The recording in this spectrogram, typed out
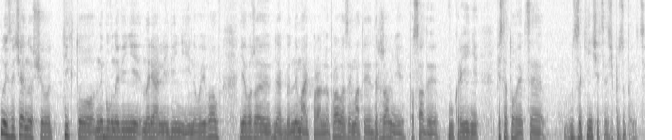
Ну і звичайно, що ті, хто не був на війні, на реальній війні і не воював, я вважаю, ну, якби не мають правильного права займати державні посади в Україні після того, як це закінчиться чи призупиниться.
